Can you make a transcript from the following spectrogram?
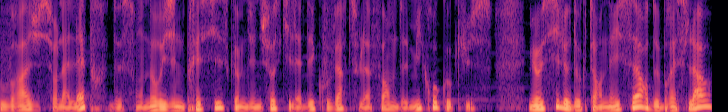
ouvrage sur la lèpre de son origine précise comme d'une chose qu'il a découverte sous la forme de micrococcus, mais aussi le docteur Neisser de Breslau,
